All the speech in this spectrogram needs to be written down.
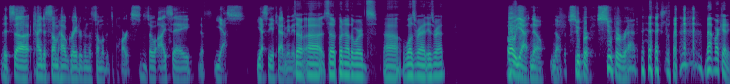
that's uh kind of somehow greater than the sum of its parts Mhm. so i say Yes. yes yes the academy made So, uh, so to put in other words, uh, was rad is rad. Oh yeah no no super super rad Excellent. Matt Marchetti.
